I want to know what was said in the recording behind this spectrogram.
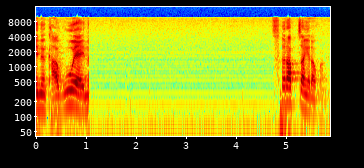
있는 가구에 있는 서랍장이라고 합니다.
